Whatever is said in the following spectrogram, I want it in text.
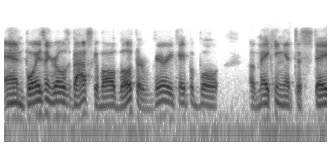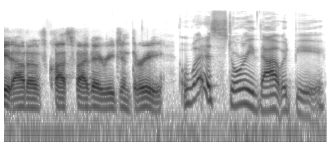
and boys and girls basketball both are very capable of making it to state out of Class 5A Region 3. What a story that would be.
